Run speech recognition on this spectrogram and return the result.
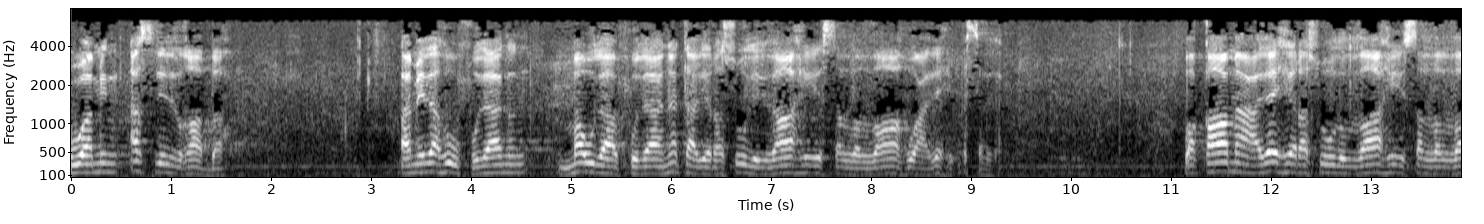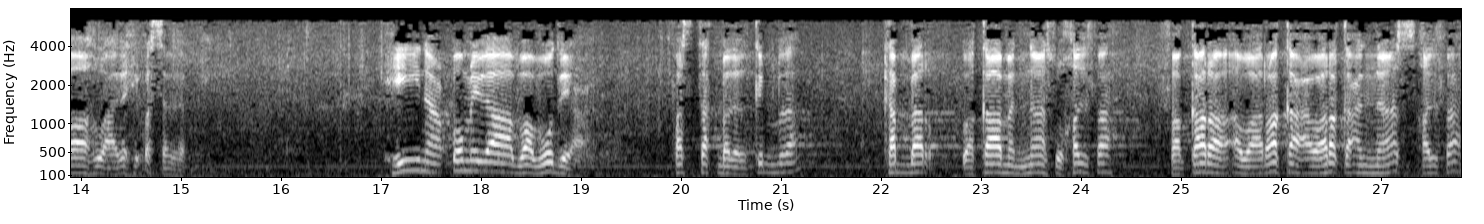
هو من أصل الغابة. أمله فلان مولى فلانة لرسول الله صلى الله عليه وسلم. وقام عليه رسول الله صلى الله عليه وسلم. حين عمل ووضع، فاستقبل القبلة، كبر وقام الناس خلفه، فقرأ وركع وركع الناس خلفه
